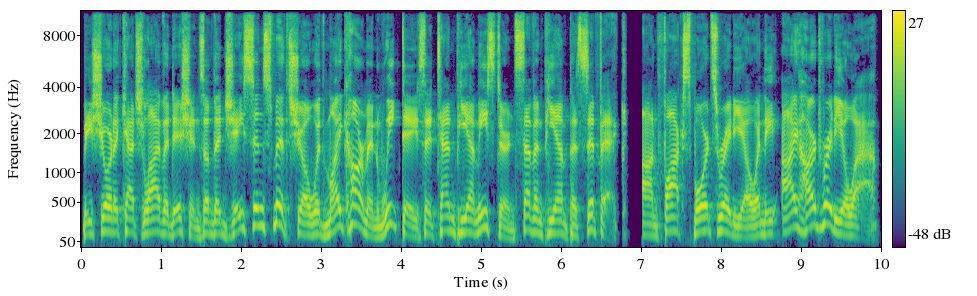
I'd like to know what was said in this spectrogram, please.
Be sure to catch live editions of The Jason Smith Show with Mike Harmon weekdays at 10 p.m. Eastern, 7 p.m. Pacific on Fox Sports Radio and the iHeartRadio app.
